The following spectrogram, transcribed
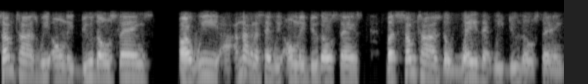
sometimes we only do those things, or we, I'm not going to say we only do those things, but sometimes the way that we do those things,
